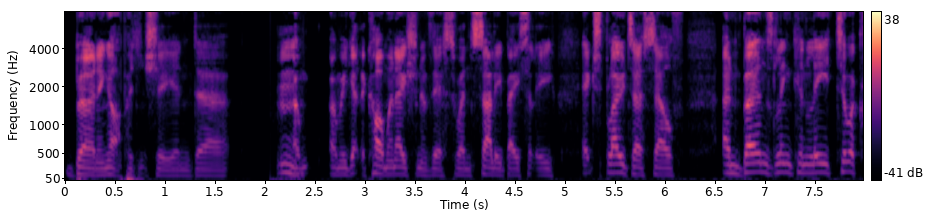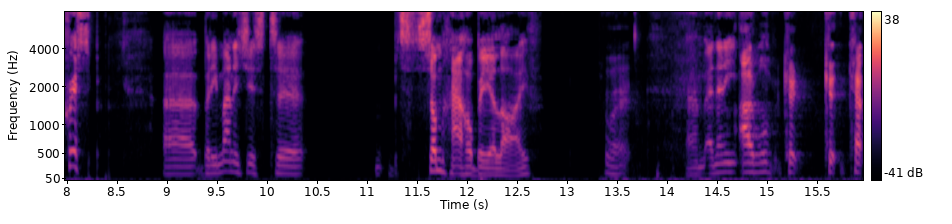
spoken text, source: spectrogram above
burning up, isn't she? And, uh, and and we get the culmination of this when Sally basically explodes herself and burns Lincoln Lee to a crisp. Uh, but he manages to somehow be alive. Right. Um, and then he. I will. Can, can,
